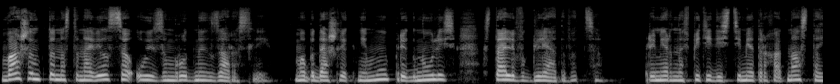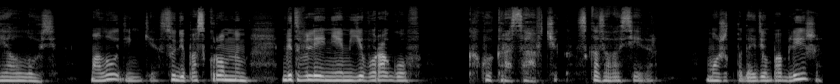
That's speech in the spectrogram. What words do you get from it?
Вашингтон остановился у изумрудных зарослей. Мы подошли к нему, пригнулись, стали вглядываться. Примерно в 50 метрах от нас стоял лось. Молоденький, судя по скромным ветвлениям его рогов. «Какой красавчик!» — сказала Север. «Может, подойдем поближе?»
